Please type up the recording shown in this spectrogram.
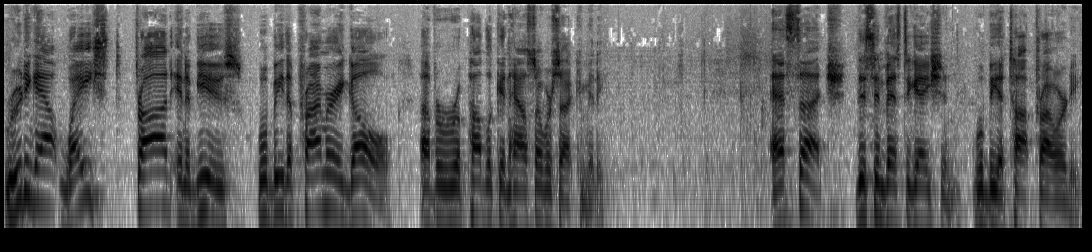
Rooting out waste, fraud, and abuse will be the primary goal of a Republican House Oversight Committee. As such, this investigation will be a top priority.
